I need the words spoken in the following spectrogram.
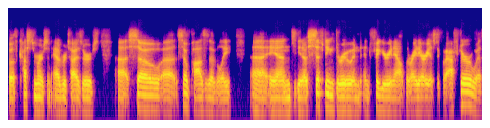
both customers and advertisers uh, so uh, so positively, uh, and you know sifting through and, and figuring out the right areas to go after with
